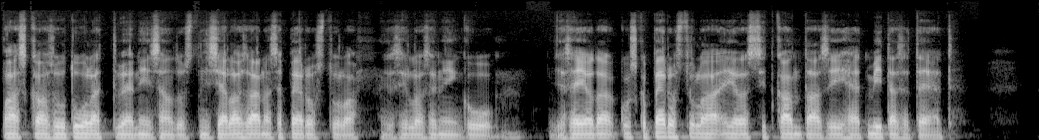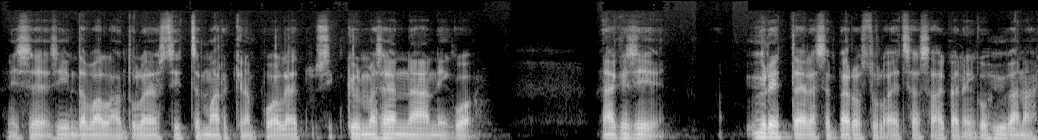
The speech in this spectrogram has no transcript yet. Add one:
paska osuu tuulettimeen niin sanotusti, niin siellä olisi aina se perustulo. Ja silloin se niin kuin, ja se ei ota, koska perustulo ei ota sitten kantaa siihen, että mitä sä teet, niin se siinä tavallaan tulee sitten se markkinapuoli. Että kyllä mä sen näen niin kuin, näkisin yrittäjille sen perustulo itse asiassa aika niin kuin hyvänä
